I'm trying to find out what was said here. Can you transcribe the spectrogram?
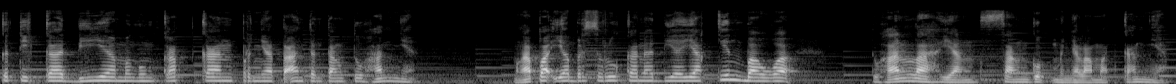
ketika dia mengungkapkan pernyataan tentang Tuhannya? Mengapa ia berseru karena dia yakin bahwa Tuhanlah yang sanggup menyelamatkannya.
